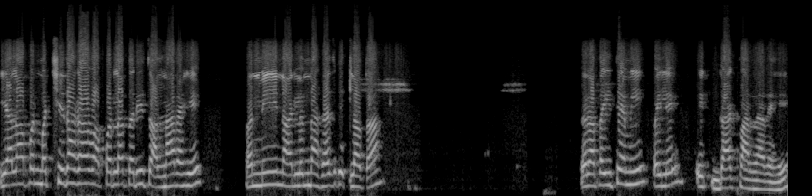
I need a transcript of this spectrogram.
याला आपण मच्छी धागा वापरला तरी चालणार आहे. पण मी नायलन धागाच घेतला होता. तर आता इथे मी पहिले एक गाठ मारणार आहे.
